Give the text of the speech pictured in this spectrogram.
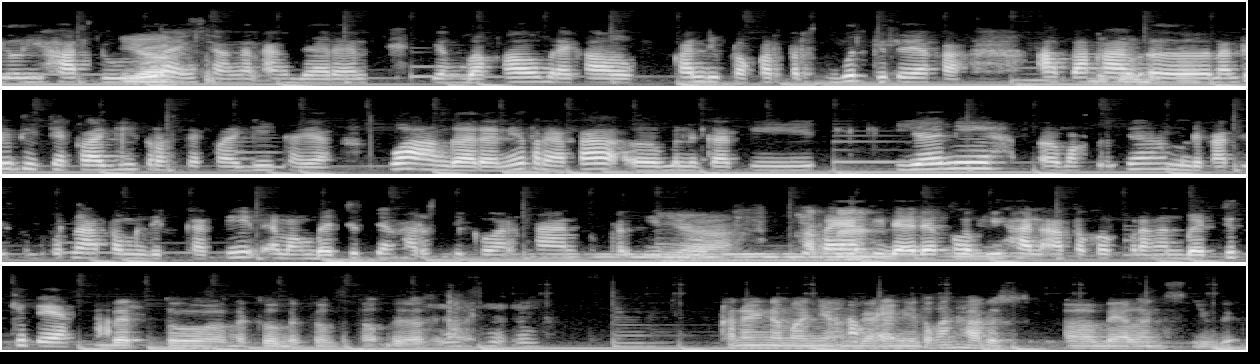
dilihat dulu ya, rancangan anggaran yang bakal mereka lakukan di proker tersebut gitu ya kak apakah betul, betul. Uh, nanti dicek lagi cross check lagi kayak wah anggarannya ternyata uh, mendekati iya nih uh, maksudnya mendekati sempurna atau mendekati emang budget yang harus dikeluarkan seperti itu ya, supaya karena... tidak ada kelebihan atau kekurangan budget gitu ya kak betul betul betul betul betul sekali mm -hmm. karena yang namanya anggaran okay. itu kan harus uh, balance juga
